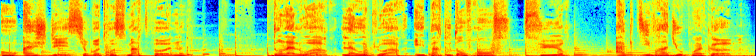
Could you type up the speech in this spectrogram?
en HD sur votre smartphone, dans la Loire, la Haute-Loire et partout en France, sur activeradio.com.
